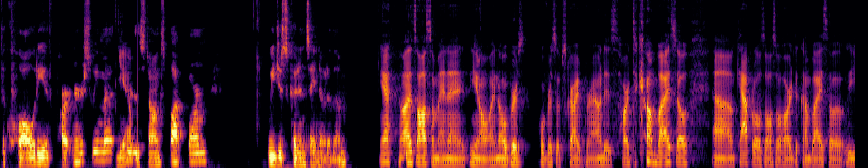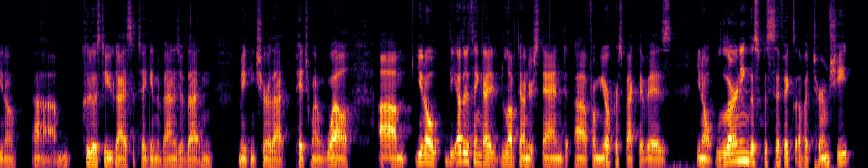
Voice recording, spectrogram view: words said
the quality of partners we met yeah. through the stonks platform. We just couldn't say no to them. Yeah no, that's awesome and uh, you know an over oversubscribed round is hard to come by so uh, capital is also hard to come by so you know um, kudos to you guys for taking advantage of that and making sure that pitch went well. Um, you know the other thing i'd love to understand uh, from your perspective is you know learning the specifics of a term sheet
